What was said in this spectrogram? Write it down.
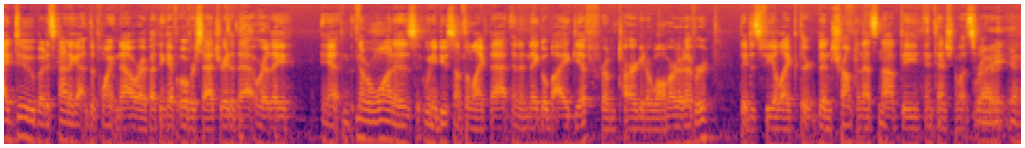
I do, but it's kind of gotten to the point now where I, I think I've oversaturated that. Where they, yeah, number one is when you do something like that and then they go buy a gift from Target or Walmart or whatever, they just feel like they've been trumped, and that's not the intention whatsoever. Right. Yeah.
